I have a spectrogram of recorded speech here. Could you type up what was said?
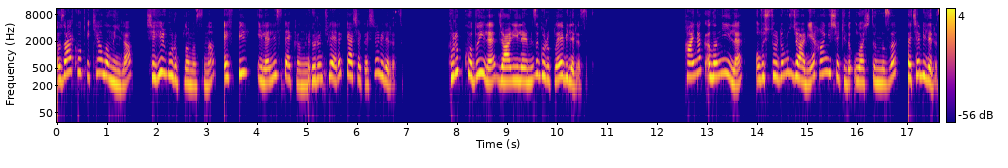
Özel kod 2 alanıyla şehir gruplamasını F1 ile liste ekranını görüntüleyerek gerçekleştirebiliriz. Grup kodu ile carilerimizi gruplayabiliriz. Kaynak alanı ile oluşturduğumuz cariye hangi şekilde ulaştığımızı seçebiliriz.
